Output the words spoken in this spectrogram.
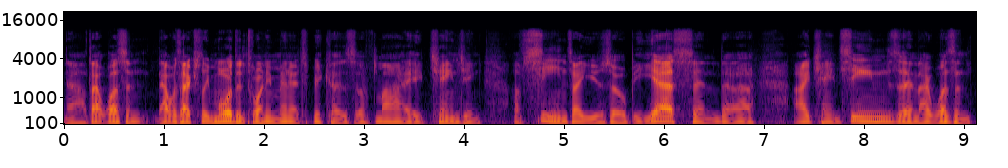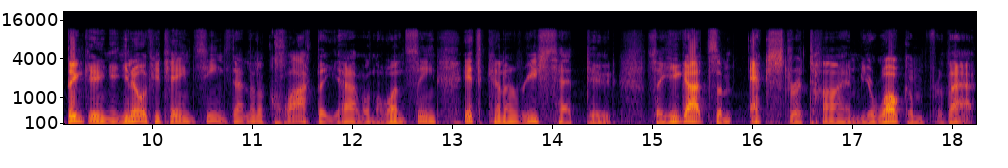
Now that wasn't that was actually more than 20 minutes because of my changing of scenes. I use OBS and uh, I change scenes and I wasn't thinking, you know, if you change scenes, that little clock that you have on the one scene, it's gonna reset, dude. So you got some extra time. You're welcome for that.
